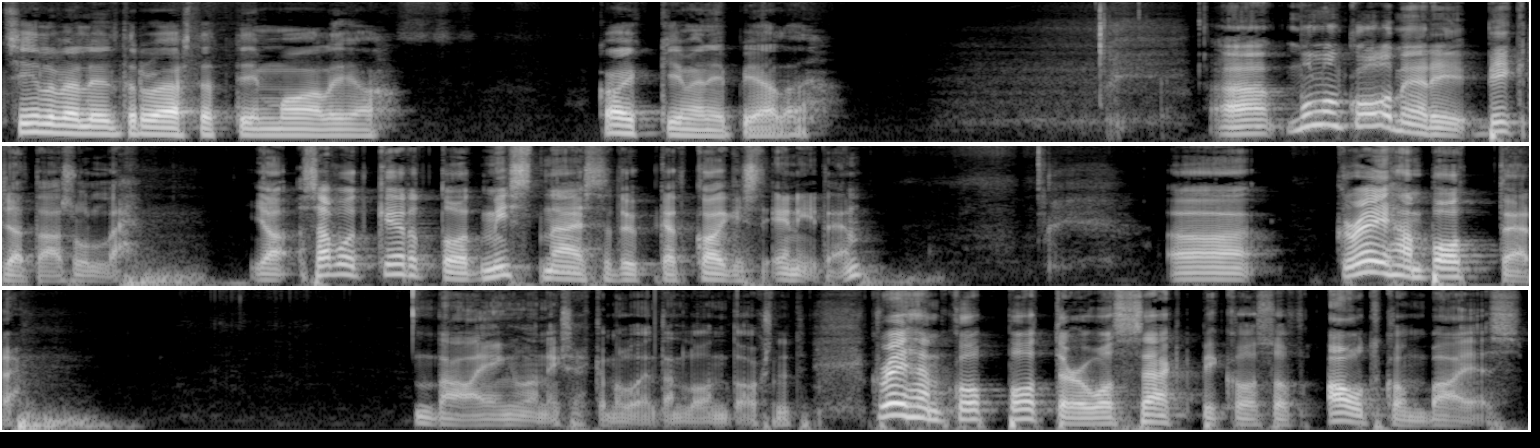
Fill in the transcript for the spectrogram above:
Silveliltä ryöstettiin maali ja kaikki meni pieleen. Äh, mulla on kolme eri big dataa sulle. Ja sä voit kertoa, että mistä näistä tykkäät kaikista eniten. Äh, Graham Potter. Tää on englanniksi, ehkä mä luen tän lontooksi nyt. Graham Potter was sacked because of outcome bias.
